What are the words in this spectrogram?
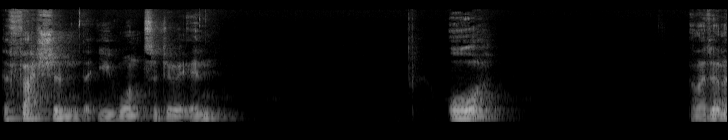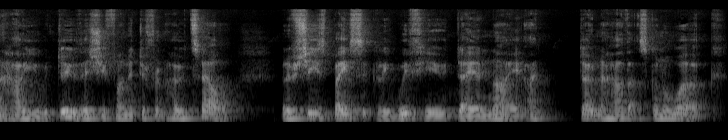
the fashion that you want to do it in. Or, and I don't know how you would do this, you find a different hotel. But if she's basically with you day and night, I don't know how that's going to work.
